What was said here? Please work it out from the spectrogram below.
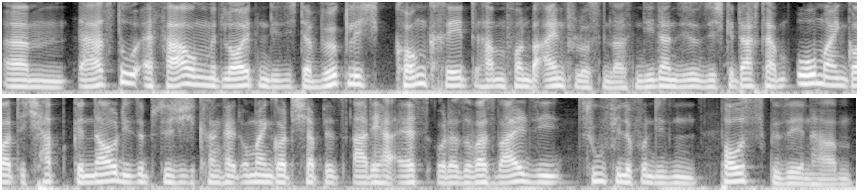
ähm, hast du Erfahrungen mit Leuten, die sich da wirklich konkret haben von beeinflussen lassen, die dann sich gedacht haben, oh mein Gott, ich habe genau diese psychische Krankheit, oh mein Gott, ich habe jetzt ADHS oder sowas, weil sie zu viele von diesen Posts gesehen haben?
